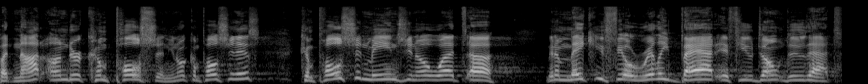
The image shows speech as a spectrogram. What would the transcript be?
but not under compulsion. You know what compulsion is? Compulsion means, you know what? Uh, I'm gonna make you feel really bad if you don't do that.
